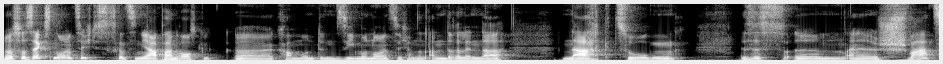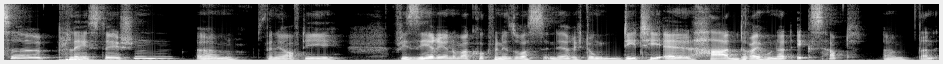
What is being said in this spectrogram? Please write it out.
1996 ist das Ganze in Japan rausgekommen und in 97 haben dann andere Länder nachgezogen. Das ist ähm, eine schwarze PlayStation. Ähm, wenn ihr auf die, auf die Seriennummer guckt, wenn ihr sowas in der Richtung DTL H300X habt, ähm, dann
